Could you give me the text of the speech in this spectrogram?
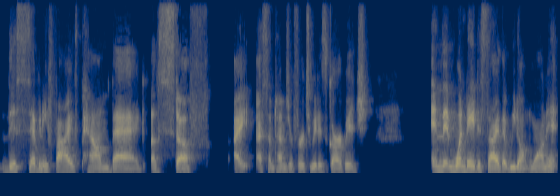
this 75 pound bag of stuff. I, I sometimes refer to it as garbage. And then one day decide that we don't want it.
